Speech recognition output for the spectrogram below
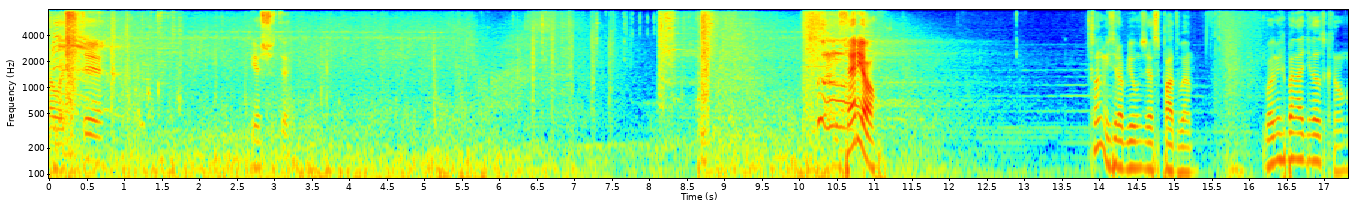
Zostałeś ty. Jeszcze ty. Serio? Co on mi zrobił, że ja spadłem? Bo on mi chyba nawet nie dotknął.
